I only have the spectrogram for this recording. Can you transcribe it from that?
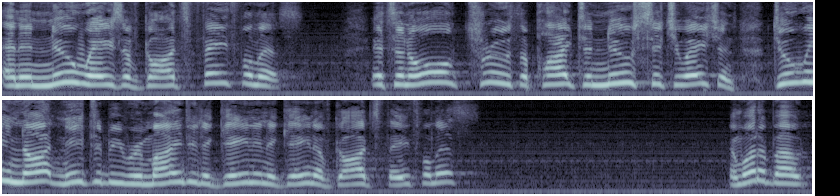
and in new ways of God's faithfulness. It's an old truth applied to new situations. Do we not need to be reminded again and again of God's faithfulness? And what about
